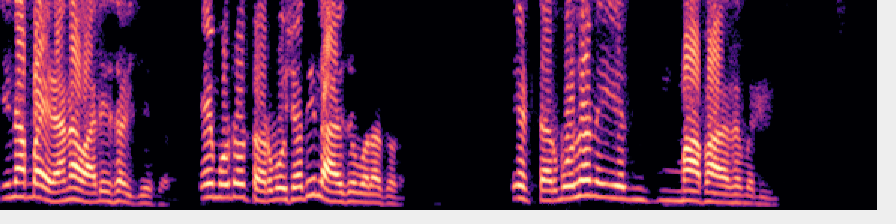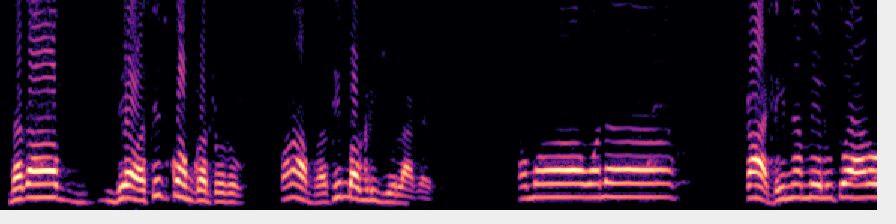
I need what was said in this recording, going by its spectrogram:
એના બૈરાના વાદે સળી ગયો છે. એ મોટો ટર્બો શોધી લાવ્યો છે બોલા એ ટર્બો છે ને એ માફ આવે છે બધી. નકા જ કોમ કરતો હતો પણ હમણાંથી બગડી ગયો લાગે છે. આમાં મને કાઢીને મેલું તો યારો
